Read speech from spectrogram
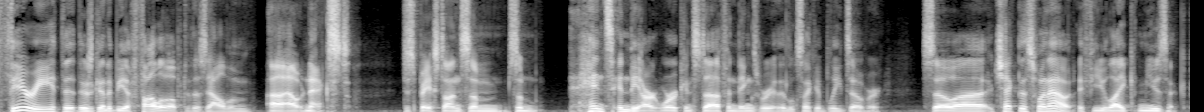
theory that there's going to be a follow up to this album uh, out next, just based on some some hints in the artwork and stuff and things where it looks like it bleeds over. So uh, check this one out if you like music.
